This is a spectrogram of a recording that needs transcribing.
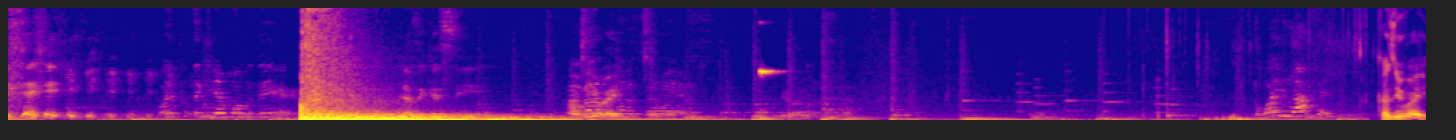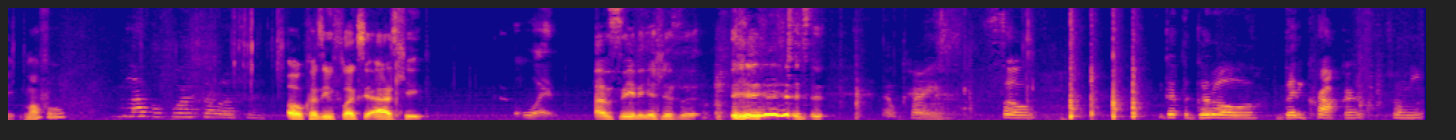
Why you put the camera over there? Because oh, you can see, oh, you're right. gonna. You're right. Why are you laughing? Cause you're right. My fault. You laughed before I said what I said. Oh, cause you flex your ass cheek. What? I'm seeing it. It's just a. Okay. So, you got the good old Betty Crocker for me.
